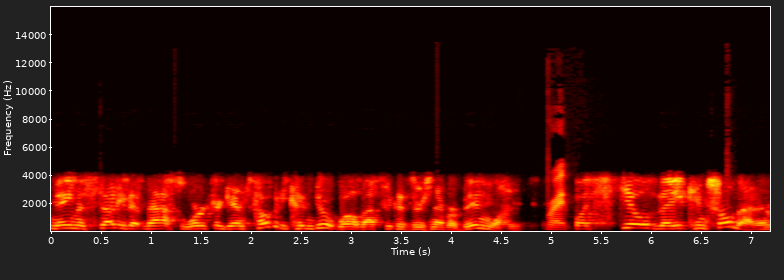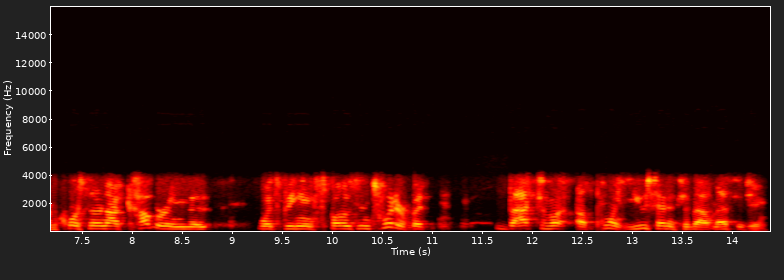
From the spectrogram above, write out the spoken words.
name a study that masks work against COVID. He couldn't do it. Well, that's because there's never been one. Right. But still, they control that, and of course, they're not covering the what's being exposed in Twitter. But back to a, point you said, it's about messaging.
